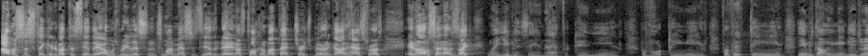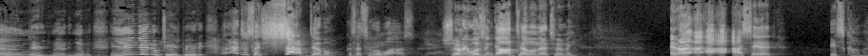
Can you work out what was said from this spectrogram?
I was just thinking about this the other day. I was re listening to my message the other day, and I was talking about that church building God has for us. And all of a sudden, I was like, well, you've been saying that for 10 years, for 14 years, for 15 years. You've been talking to get your own church building. You ain't got no church building. And I just said, shut up, devil, because that's who it was. Surely wasn't God telling that to me. And I, I, I, I said, it's coming.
